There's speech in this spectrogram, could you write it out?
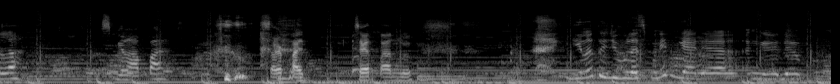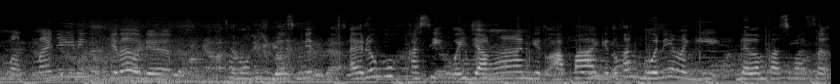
Lah Bismillah apa? Setan. Setan lu gila 17 menit nggak ada nggak ada maknanya ini. Kita udah ngomong 17 menit. Ayo dong gue kasih wejangan gitu apa gitu. Kan gue nih lagi dalam fase-fase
